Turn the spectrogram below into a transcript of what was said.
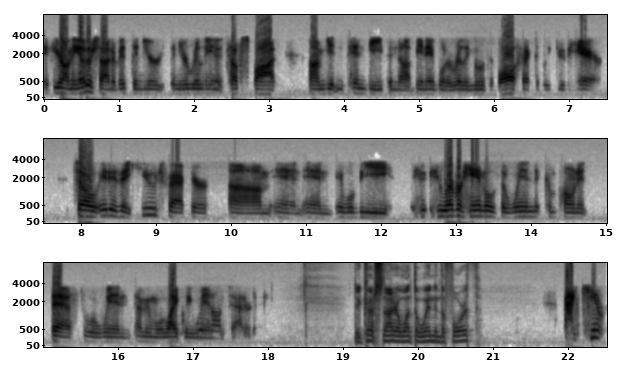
if you're on the other side of it, then you're then you're really in a tough spot, um, getting pinned deep and not being able to really move the ball effectively through the air. So it is a huge factor, um, and and it will be wh- whoever handles the wind component best will win. I mean, will likely win on Saturday. Did Coach Snyder want the win in the fourth? I can't.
